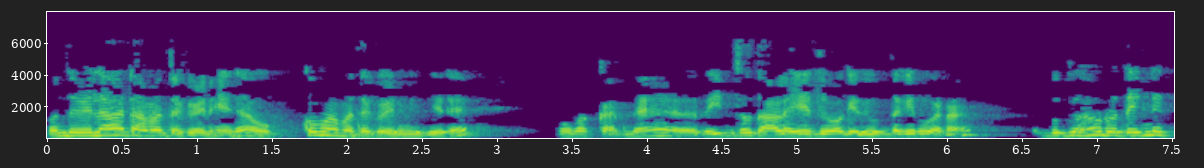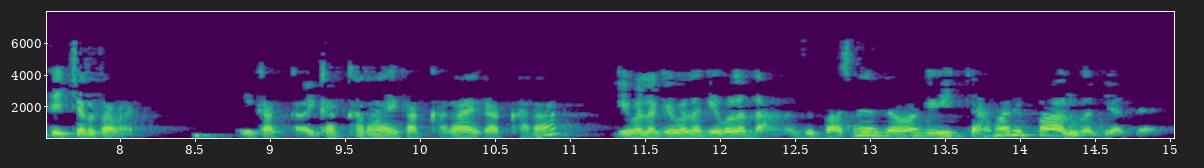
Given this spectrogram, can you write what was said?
හොඳ වෙලාවට අමතක වෙන නිසා ඔක්කොම අමතක වෙන විදිහට මොකක්වත් නැහැ රින්සෝ දාලා හේතු වගේ දුන්ත කෙරුවා නම් බුදුහාමුදුරුවෝ දෙන්නෙත් එච්චර තමයි. එකක් එකක් කරා එකක් කරා එකක් කරා ගෙවල ගෙවල ගෙවල දාන. ඉතින් ප්‍රශ්නේ තමයි ගෙවිච්චාම හරි පාළු ගතියක් දැනෙනවා.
